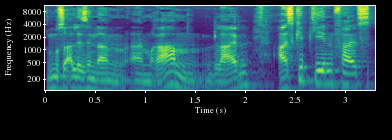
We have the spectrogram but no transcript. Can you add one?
muss alles in einem, einem Rahmen bleiben. Aber es gibt jedenfalls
